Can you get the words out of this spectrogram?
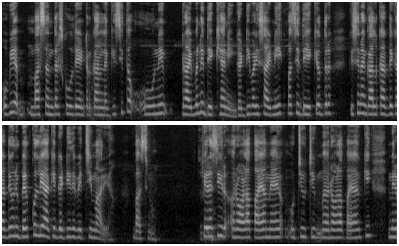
ਉਹ ਵੀ ਬੱਸ ਅੰਦਰ ਸਕੂਲ ਦੇ ਐਂਟਰ ਕਰਨ ਲੱਗੀ ਸੀ ਤਾਂ ਉਹਨੇ ਡਰਾਈਵਰ ਨੇ ਦੇਖਿਆ ਨਹੀਂ। ਗੱਡੀ ਵਾਲੀ ਸਾਈਡ ਨਹੀਂ ਇੱਕ ਪਾਸੇ ਦੇਖ ਕੇ ਉਧਰ ਕਿਸੇ ਨਾਲ ਗੱਲ ਕਰਦੇ ਕਰਦੇ ਉਹਨੇ ਬਿਲਕੁਲ ਲਿਆ ਕੇ ਗੱਡੀ ਦੇ ਵਿੱਚ ਹੀ ਮਾਰਿਆ ਬੱਸ ਨੂੰ। ਫਿਰ ਅਸੀਂ ਰੌਲਾ ਪਾਇਆ ਮੈਂ ਉੱਚੀ ਉੱਚੀ ਰੌਲਾ ਪਾਇਆ ਕਿ ਮੇਰੇ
